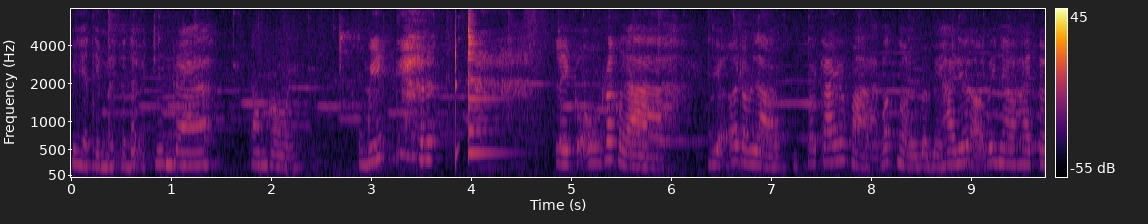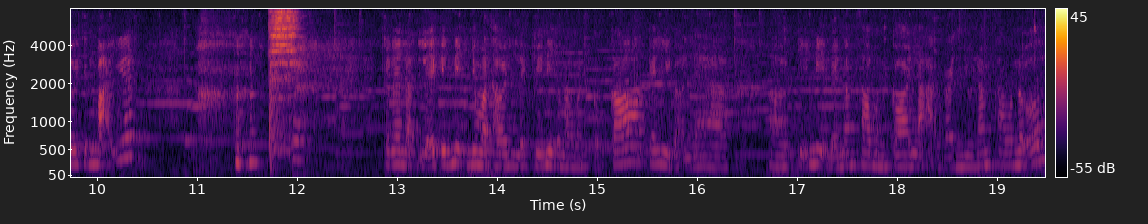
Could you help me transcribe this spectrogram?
Bây giờ thì mình sẽ đợi chuông ra xong rồi. Không biết. Lê cũng rất là dở đâu là với cái mà bất ngờ bởi vì hai đứa ở với nhau 24 trên 7 á. Cho nên là lễ kỷ niệm nhưng mà thôi lễ kỷ niệm mà mình cũng có cái gì gọi là uh, kỷ niệm để năm sau mình coi lại và nhiều năm sau nữa.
